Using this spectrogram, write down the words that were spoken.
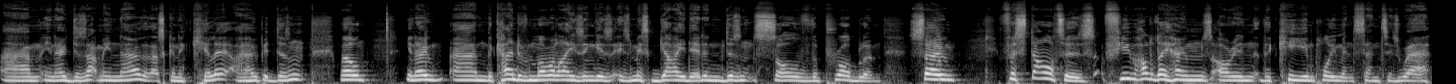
Um, you know, does that mean now that that's going to kill it? I hope it doesn't. Well, you know, um, the kind of moralising is is misguided and doesn't solve the problem. So for starters, few holiday homes are in the key employment centres where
